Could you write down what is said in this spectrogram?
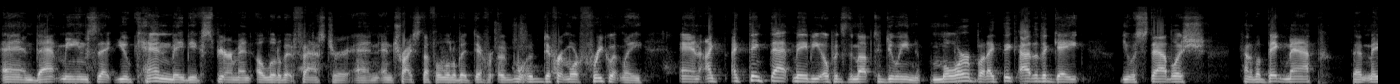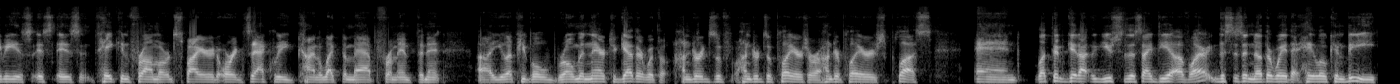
and that means that you can maybe experiment a little bit faster and and try stuff a little bit different, uh, different more frequently and I, I think that maybe opens them up to doing more. But I think out of the gate, you establish kind of a big map that maybe is, is, is taken from or inspired or exactly kind of like the map from Infinite. Uh, you let people roam in there together with hundreds of hundreds of players or 100 players plus and let them get used to this idea of all right, this is another way that Halo can be.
